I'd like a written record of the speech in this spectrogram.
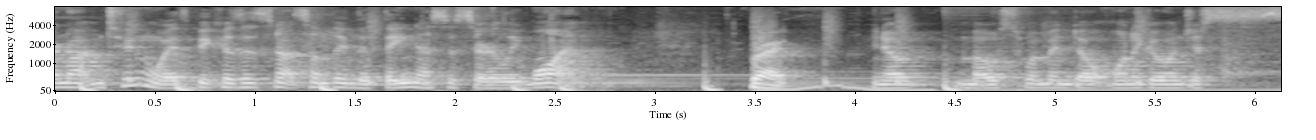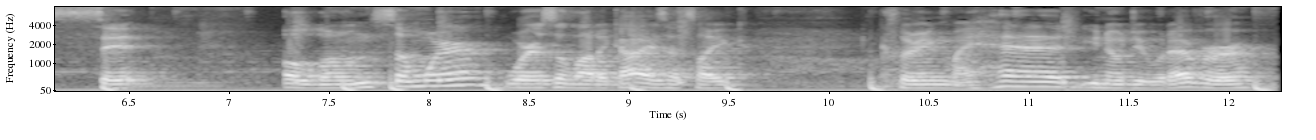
are not in tune with because it's not something that they necessarily want. Right. You know, most women don't want to go and just sit alone somewhere, whereas a lot of guys, that's like clearing my head, you know, do whatever.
